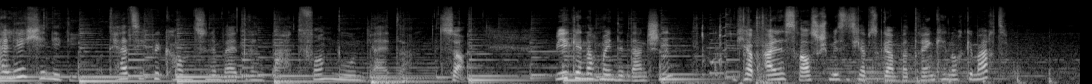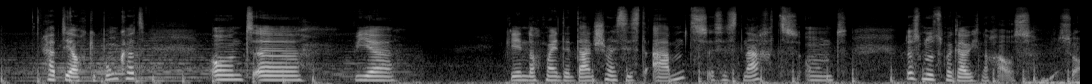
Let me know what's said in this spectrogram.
Hallöchen ihr Lieben und herzlich willkommen zu einem weiteren Part von Moonlighter. So, wir gehen nochmal in den Dungeon. Ich habe alles rausgeschmissen, ich habe sogar ein paar Tränke noch gemacht. Habt ihr auch gebunkert. Und äh, wir gehen nochmal in den Dungeon, es ist Abend, es ist Nacht und das nutzt man glaube ich noch aus. So.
